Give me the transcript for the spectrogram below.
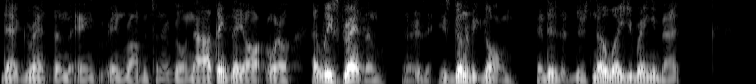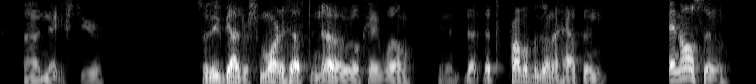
that Grantham and, and Robinson are gone. Now I think they are. Well, at least Grantham, isn't he's going to be gone. And there's there's no way you bring him back uh, next year. So these guys are smart enough to know. Okay, well, you know that that's probably going to happen. And also,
